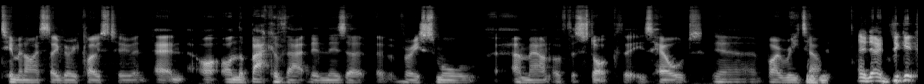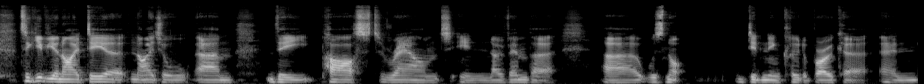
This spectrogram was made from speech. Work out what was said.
Tim and I stay very close to. And, and on the back of that, then there's a, a very small amount of the stock that is held uh, by retail. Mm-hmm. And, and, to give to give you an idea, Nigel, um, the past round in November uh, was not didn't include a broker, and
